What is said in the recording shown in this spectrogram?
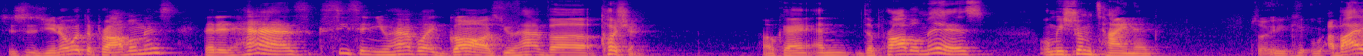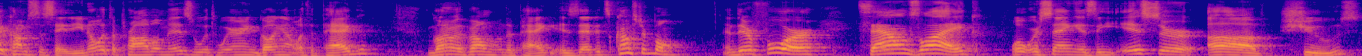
So he says, you know what the problem is? That it has Sisin, you have like gauze, you have a cushion. Okay? And the problem is, Umishum Tainig. So Abaya comes to say you know what the problem is with wearing going out with a peg. Going with the problem with the peg is that it's comfortable, and therefore it sounds like what we're saying is the isser of shoes,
